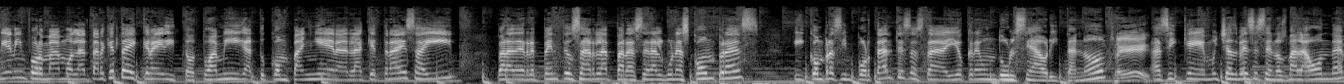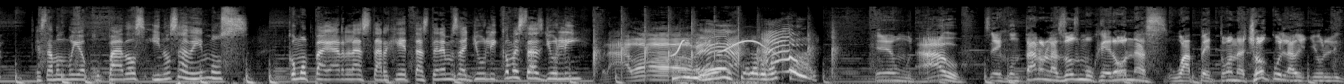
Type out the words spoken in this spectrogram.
También informamos la tarjeta de crédito, tu amiga, tu compañera, la que traes ahí para de repente usarla para hacer algunas compras y compras importantes, hasta yo creo un dulce ahorita, ¿no? Sí. Así que muchas veces se nos va la onda, estamos muy ocupados y no sabemos cómo pagar las tarjetas. Tenemos a Julie. ¿Cómo estás, Julie? ¡Bravo! Eh, au. Se juntaron las dos mujeronas guapetonas, Choco y la Julie.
